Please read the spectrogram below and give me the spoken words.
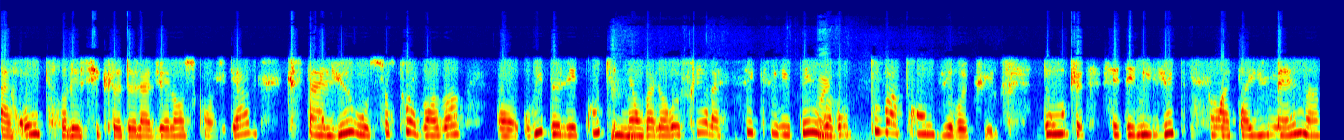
à rompre le cycle de la violence conjugale. C'est un lieu où surtout elles vont avoir euh, oui, de l'écoute, mm. mais on va leur offrir la sécurité, où vont pouvoir prendre du recul. Donc, c'est des milieux qui sont à taille humaine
